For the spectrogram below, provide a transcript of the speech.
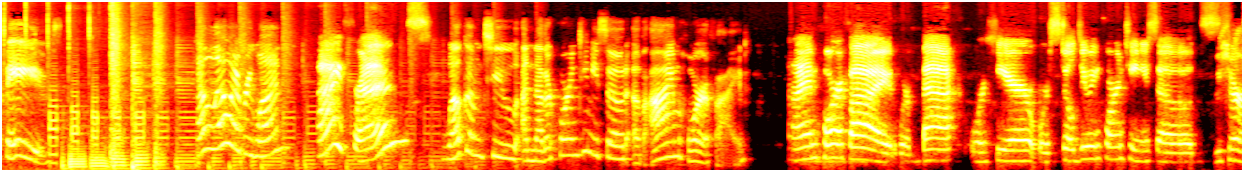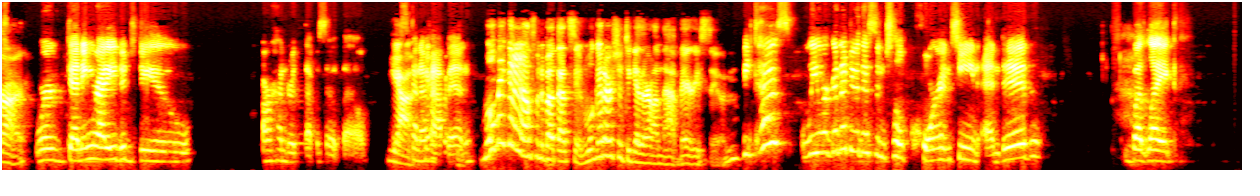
our faves. Hello, everyone. Hi, friends. Welcome to another quarantine episode of I'm Horrified. I'm horrified. We're back. We're here. We're still doing quarantine episodes. We sure are. We're getting ready to do our 100th episode, though. Yeah. It's going to happen. We'll make an announcement about that soon. We'll get our shit together on that very soon. Because we were going to do this until quarantine ended, but like,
